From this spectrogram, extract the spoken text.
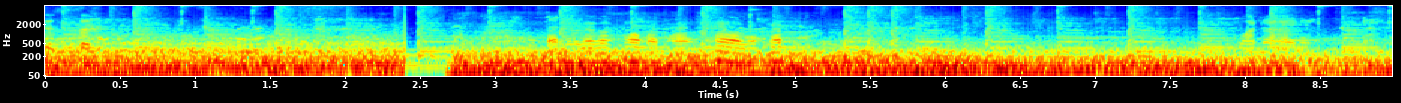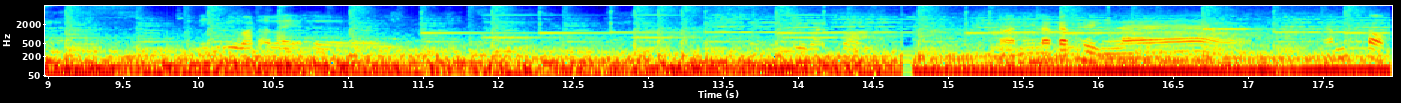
สุดๆ ตอนนี้เราก็เข้ามาทางเข้าแล้วครับ วัดอะไรเนี่ย อันนี้คือวัดอะไรเอ่ยไม่มีชื่อวัดบอกตอนนี้เราก็ถึงแล้ว น้ำตก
